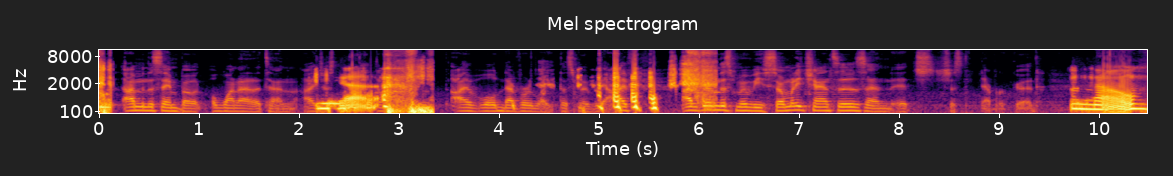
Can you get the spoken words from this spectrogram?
I'm in the same boat. A one out of ten. I just Yeah. I will never like this movie. I've I've given this movie so many chances, and it's just never good. No.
